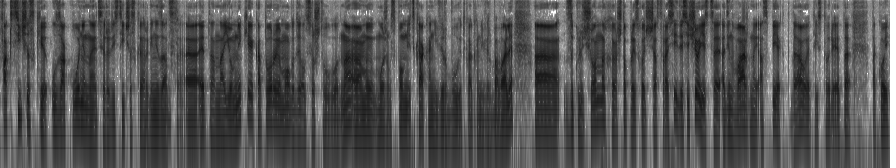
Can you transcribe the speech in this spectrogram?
фактически узаконенная террористическая организация. Э, это наемники, которые могут делать все, что угодно а, мы можем вспомнить, как они вербуют, как они вербовали а, заключенных, что происходит сейчас в России. Здесь еще есть один важный аспект да, у этой истории. Это такой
